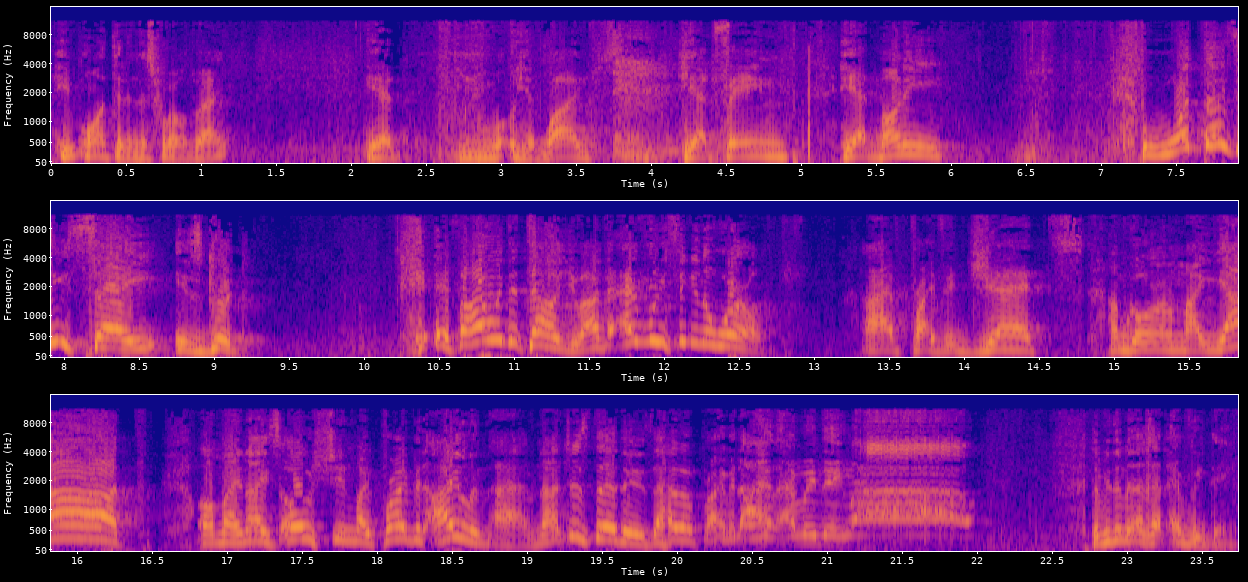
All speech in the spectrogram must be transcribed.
he wanted in this world, right? He had, he had wives, he had fame, he had money. What does he say is good? If I were to tell you, I have everything in the world, I have private jets. I'm going on my yacht, on my nice ocean, my private island I have. Not just that is, I have a private island, everything. Wow! David HaMelech had everything.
